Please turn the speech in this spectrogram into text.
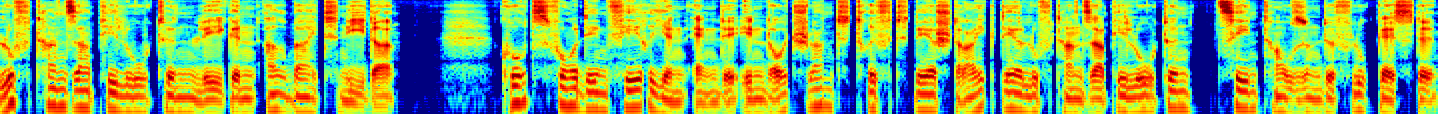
Lufthansa-Piloten legen Arbeit nieder Kurz vor dem Ferienende in Deutschland trifft der Streik der Lufthansa-Piloten Zehntausende Fluggäste.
